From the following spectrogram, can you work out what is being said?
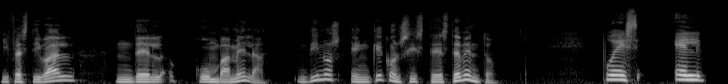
y festival del Kumbamela, Dinos en qué consiste este evento. Pues el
